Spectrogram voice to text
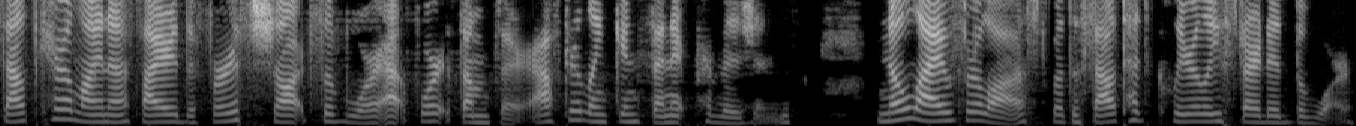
South Carolina fired the first shots of war at Fort Sumter after Lincoln's Senate provisions. No lives were lost, but the South had clearly started the war.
